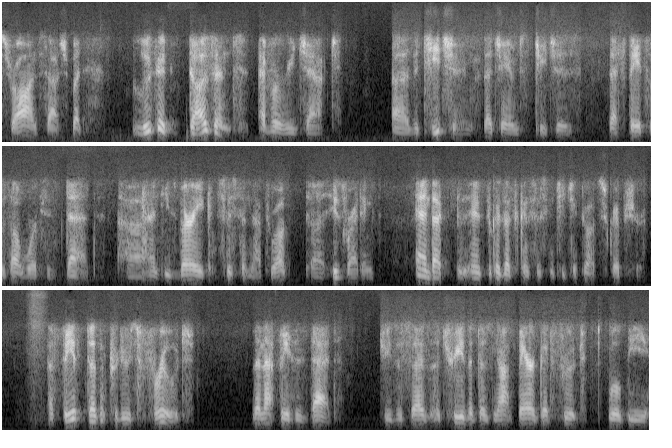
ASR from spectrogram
Straw and such, but Luther doesn't ever reject uh, the teaching that James teaches that faith without works is dead. Uh, and he's very consistent in that throughout uh, his writings. And that and it's because that's a consistent teaching throughout Scripture. If faith doesn't produce fruit, then that faith is dead. Jesus says a tree that does not bear good fruit will be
